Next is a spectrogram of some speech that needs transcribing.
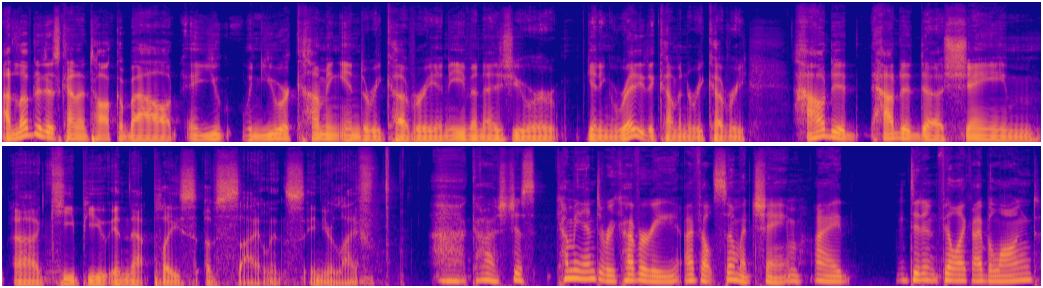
I'd love to just kind of talk about uh, you when you were coming into recovery, and even as you were getting ready to come into recovery. How did how did uh, shame uh, keep you in that place of silence in your life? Ah, gosh, just coming into recovery, I felt so much shame. I didn't feel like I belonged.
